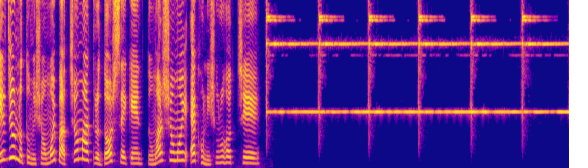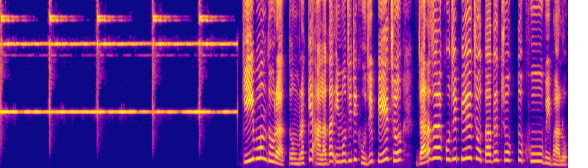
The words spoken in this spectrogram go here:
এর জন্য তুমি সময় পাচ্ছ মাত্র দশ সেকেন্ড। তোমার সময় এখনই শুরু হচ্ছে। কি বন্ধুরা, তোমরা কি আলাদা ইমোজিটি খুঁজে পেয়েছ? যারা যারা খুঁজে পেয়েছ, তাদের চোখ তো খুবই ভালো।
